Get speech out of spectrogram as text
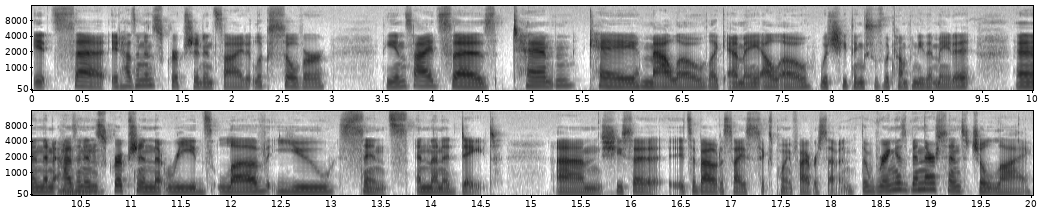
it said it has an inscription inside. It looks silver. The inside says 10K Mallow, like M A L O, which she thinks is the company that made it. And then it has an inscription that reads, Love you since, and then a date. Um, she said it's about a size 6.5 or 7. The ring has been there since July.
